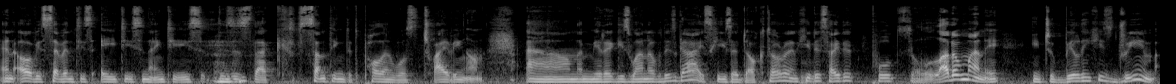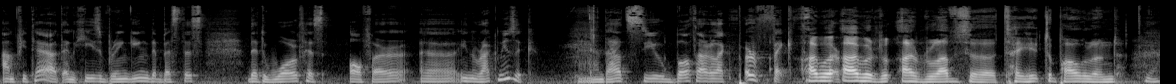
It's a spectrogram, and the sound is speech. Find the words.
And obviously, 70s, 80s, 90s, this is mm-hmm. like something that Poland was thriving on. And Mirek is one of these guys. He's a doctor, and he decided to put a lot of money into building his dream amphitheater, and he's bringing the bestest that the world has offer uh, in rock music. And that's you both are like perfect. I would, Perfect. I would, I would love to take it to Poland. Yeah.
